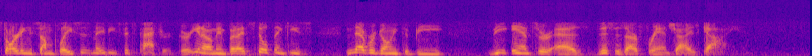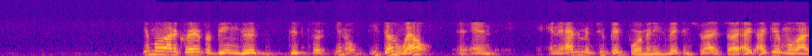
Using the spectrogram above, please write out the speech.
starting some places, maybe Fitzpatrick, or you know, I mean, but I still think he's never going to be the answer as this is our franchise guy give him a lot of credit for being good. This, you know, he's done well, and and it hasn't been too big for him, and he's making strides. So I, I give him a lot.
